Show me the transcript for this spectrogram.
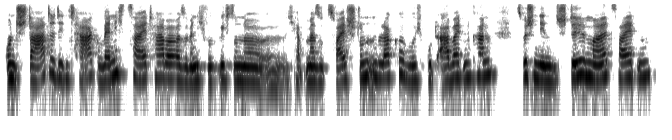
und starte den Tag, wenn ich Zeit habe, also wenn ich wirklich so eine, äh, ich habe immer so zwei Stunden Blöcke, wo ich gut arbeiten kann, zwischen den stillen Mahlzeiten,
